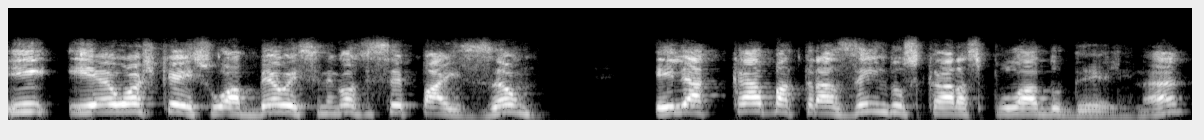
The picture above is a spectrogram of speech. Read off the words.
E, e eu acho que é isso. O Abel, esse negócio de ser paizão, ele acaba trazendo os caras pro lado dele, né?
